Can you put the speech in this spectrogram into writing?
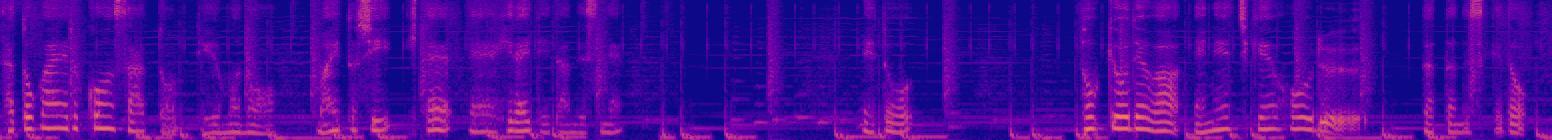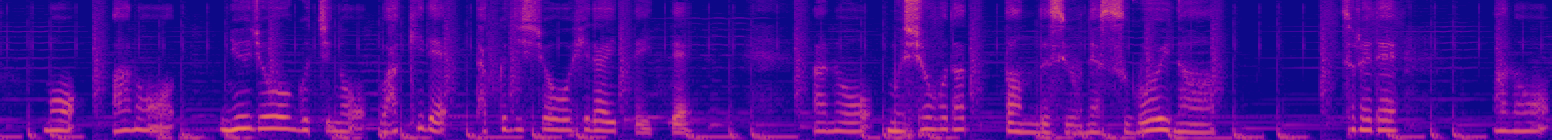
里帰るコンサートっていうものを毎年えー、開いていたんですね。えっ、と、東京では NHK ホールだったんですけど、もあの入場口の脇で託児所を開いていてあの無償だったんですよね。すごいな。それであの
